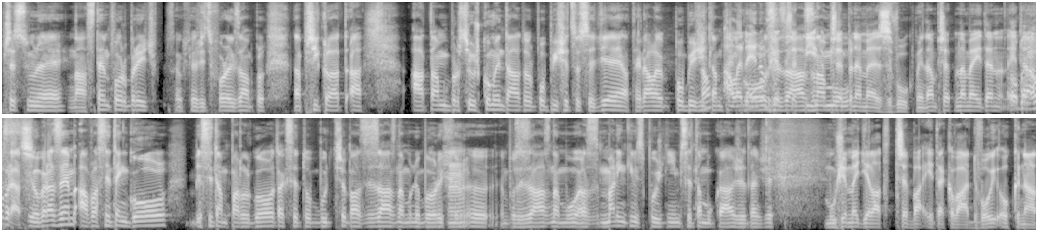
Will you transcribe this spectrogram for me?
přesune na Stamford Bridge, jsem chtěl říct for example, například a, a tam prostě už komentátor popíše, co se děje a tak dále, poběží no, tam ten ale gól ze záznamu. přepneme zvuk, my tam přepneme i ten, obraz, i ten obraz. obrazem a vlastně ten gól, jestli tam padl gól, tak se to buď třeba ze záznamu nebo, rychle, hmm. E, nebo ze záznamu a s malinkým spožděním se tam ukáže, takže... Můžeme dělat třeba i taková dvojokna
